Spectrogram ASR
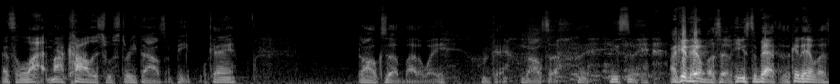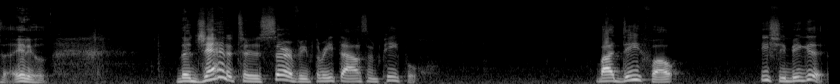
That's a lot. My college was 3,000 people, okay? Dogs up, by the way. Okay, also, I couldn't help myself. He used to bathroom. I couldn't help myself. Anywho, the janitor is serving 3,000 people. By default, he should be good.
